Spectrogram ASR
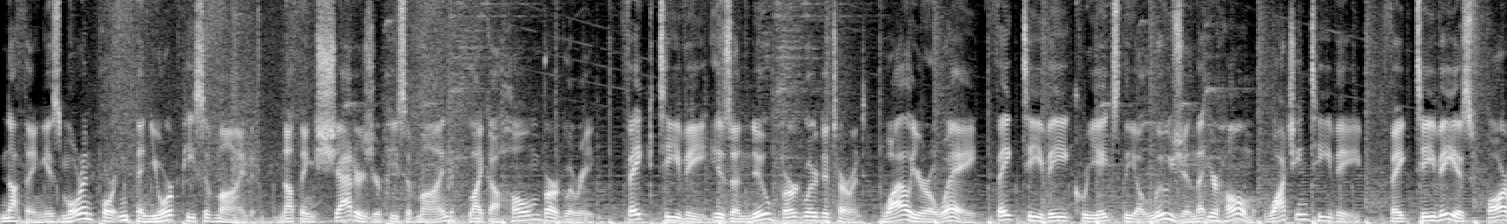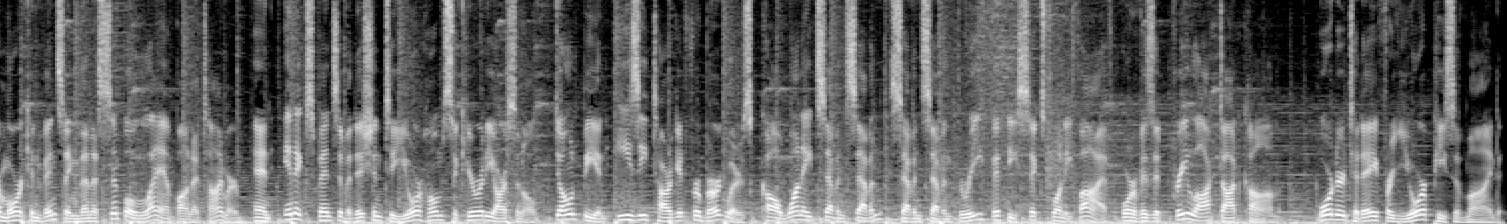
Nothing is more important than your peace of mind. Nothing shatters your peace of mind like a home burglary. Fake TV is a new burglar deterrent. While you're away, Fake TV creates the illusion that you're home watching TV. Fake TV is far more convincing than a simple lamp on a timer, an inexpensive addition to your home security arsenal. Don't be an easy target for burglars. Call 1 877 773 5625 or visit prelock.com. Order today for your peace of mind.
